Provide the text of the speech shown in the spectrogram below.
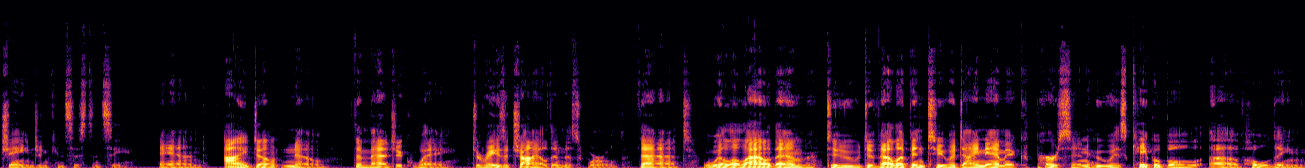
change and consistency. And I don't know the magic way to raise a child in this world that will allow them to develop into a dynamic person who is capable of holding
